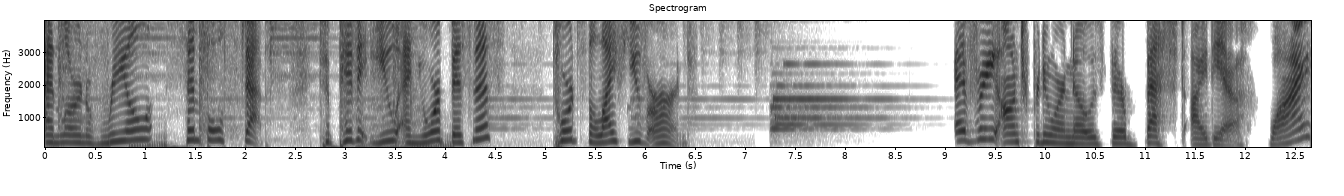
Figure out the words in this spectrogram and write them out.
and learn real, simple steps to pivot you and your business towards the life you've earned. Every entrepreneur knows their best idea. Why?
